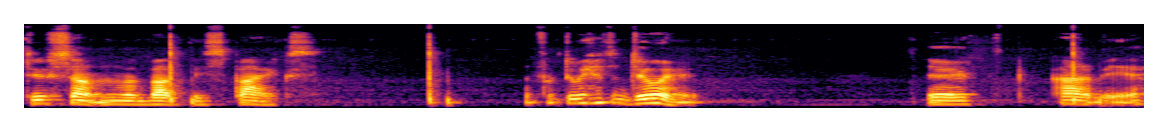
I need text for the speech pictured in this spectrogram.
Do something about these spikes. The fuck do we have to do it there to be a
